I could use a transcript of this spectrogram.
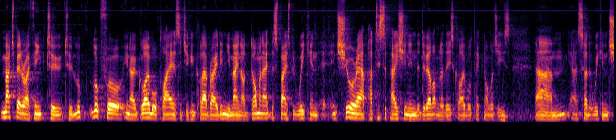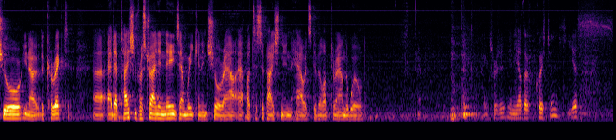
much better, I think, to, to look, look for you know, global players that you can collaborate in. You may not dominate the space, but we can ensure our participation in the development of these global technologies um, uh, so that we can ensure you know, the correct uh, adaptation for Australian needs and we can ensure our, our participation in how it's developed around the world. Thanks, Richard. Any other questions? Yes.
